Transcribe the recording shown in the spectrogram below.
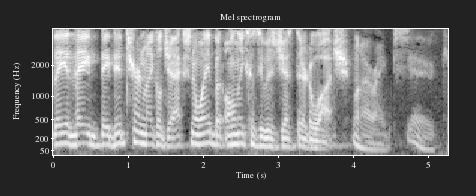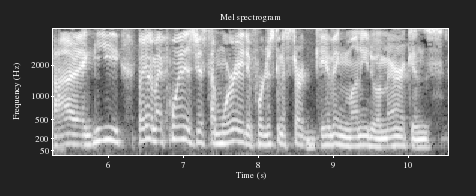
They they they did turn Michael Jackson away, but only because he was just there to watch. All right. Okay. I, but anyway, my point is just I'm worried if we're just going to start giving money to Americans,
